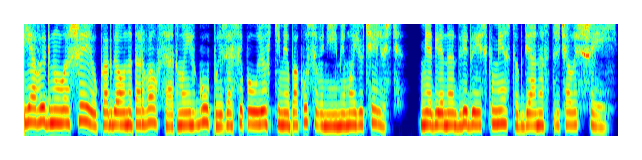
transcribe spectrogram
я выгнула шею, когда он оторвался от моих губ и засыпал легкими покусываниями мою челюсть, медленно двигаясь к месту, где она встречалась с шеей.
